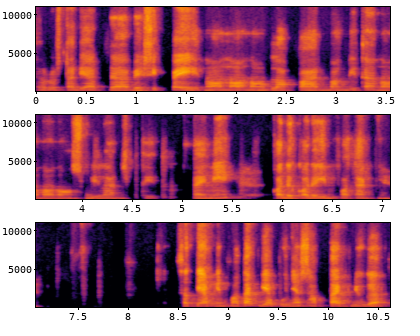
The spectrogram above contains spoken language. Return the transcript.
Terus tadi ada basic pay 0008, bank data 0009 seperti itu. Nah, ini kode-kode info type-nya. Setiap info type dia punya subtype juga.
